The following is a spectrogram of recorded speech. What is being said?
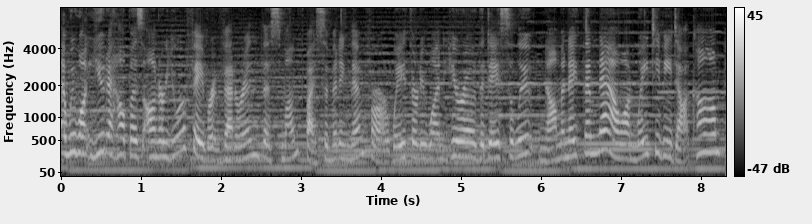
And we want you to help us honor your favorite veteran this month by submitting them for our WAAY 31 Hero of the Day Salute. Nominate them now on waaytv.com.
